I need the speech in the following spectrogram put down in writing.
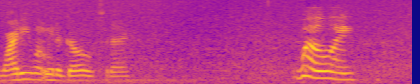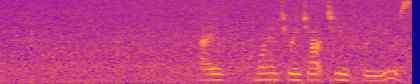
why do you want me to go today? Well, I I wanted to reach out to you for years.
